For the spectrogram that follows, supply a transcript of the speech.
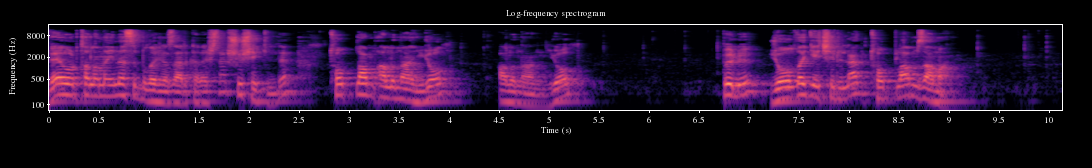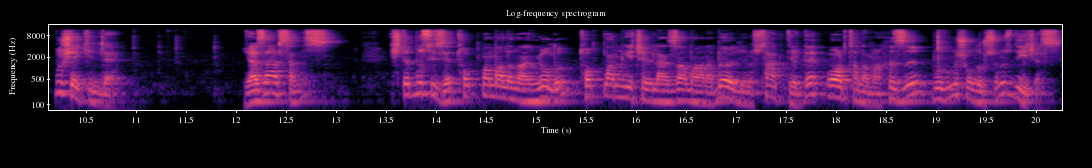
V ortalamayı nasıl bulacağız arkadaşlar? Şu şekilde. Toplam alınan yol, alınan yol bölü yolda geçirilen toplam zaman. Bu şekilde yazarsanız işte bu size toplam alınan yolu toplam geçirilen zamana böldüğünüz takdirde ortalama hızı bulmuş olursunuz diyeceğiz.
